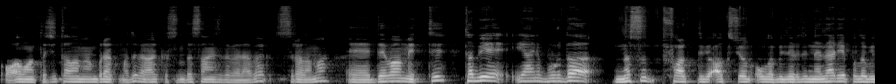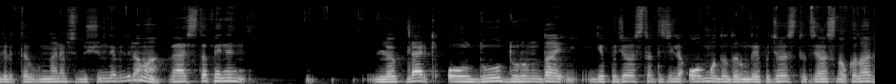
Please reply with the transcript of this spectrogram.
o avantajı tamamen bırakmadı ve arkasında Sainz'le beraber sıralama e, devam etti. Tabii yani burada nasıl farklı bir aksiyon olabilirdi, neler yapılabilirdi tabii bunların hepsi düşünülebilir ama Verstappen'in Leclerc olduğu durumda yapacağı stratejiyle olmadığı durumda yapacağı strateji arasında o kadar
